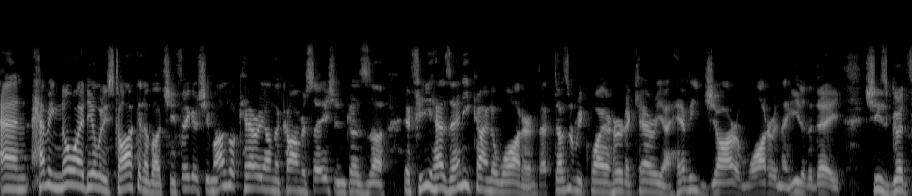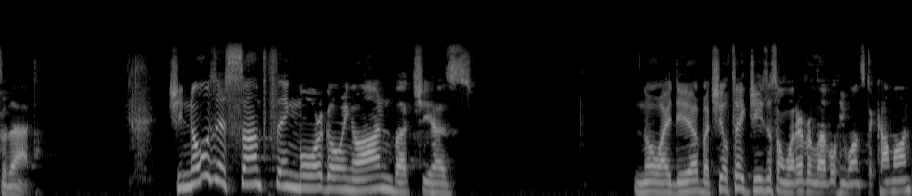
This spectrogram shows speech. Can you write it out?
And having no idea what he's talking about, she figures she might as well carry on the conversation because uh, if he has any kind of water that doesn't require her to carry a heavy jar of water in the heat of the day, she's good for that. She knows there's something more going on, but she has no idea. But she'll take Jesus on whatever level he wants to come on.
